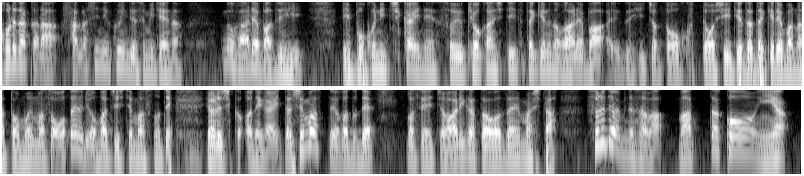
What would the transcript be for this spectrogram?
これだから探しにくいんですみたいなのがあれば、ぜひ、え僕に近いね、そういう共感していただけるのがあれば、ぜひちょっと送って教えていただければなと思います。お便りお待ちしてますので、よろしくお願いいたします。ということで、ご清聴ありがとうございました。それでは皆様、また今夜。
